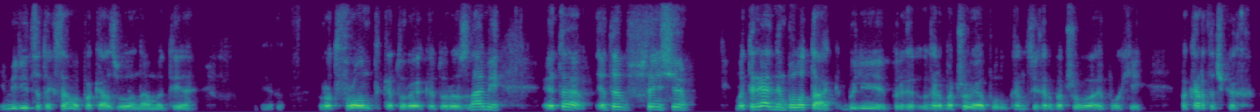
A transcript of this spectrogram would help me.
и милиция так само показывала нам эти э, ротфронт, который, который с нами. Это, это в сенсе материальным было так. Были при Горбачеве, в конце Горбачева эпохи по карточках,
